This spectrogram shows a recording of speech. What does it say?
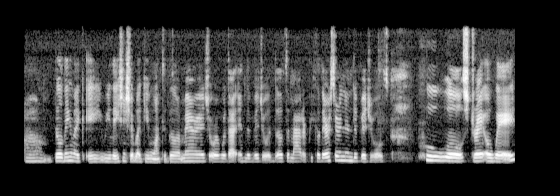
um, building like a relationship, like you want to build a marriage or with that individual. It doesn't matter because there are certain individuals who will stray away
